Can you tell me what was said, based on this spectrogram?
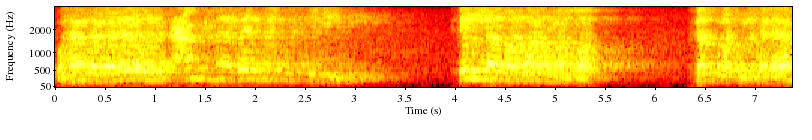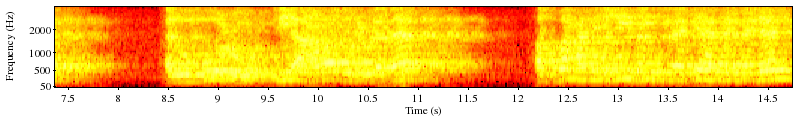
وهذا بلاء عما بين المسلمين إلا من رحم الله كثرة الكلام الوقوع في أعراض العلماء أصبحت الغيبة فاكهة المجال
